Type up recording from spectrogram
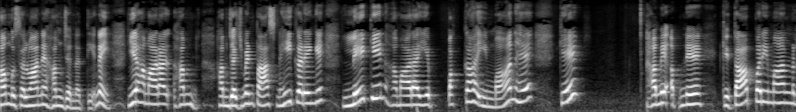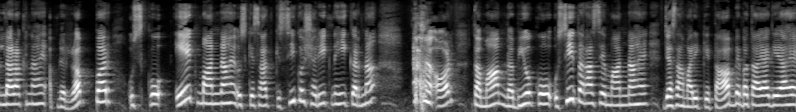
ہم مسلمان ہیں، ہم جنتی ہیں۔ نہیں، یہ ہمارا، ہم ہم ججمنٹ پاس نہیں کریں گے۔ لیکن ہمارا یہ پکا ایمان ہے کہ ہمیں اپنے کتاب پر ایمان رکھنا ہے، اپنے رب پر اس کو ایک ماننا ہے، اس کے ساتھ کسی کو شریک نہیں کرنا۔ اور تمام نبیوں کو اسی طرح سے ماننا ہے، جیسا ہماری کتاب میں بتایا گیا ہے۔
